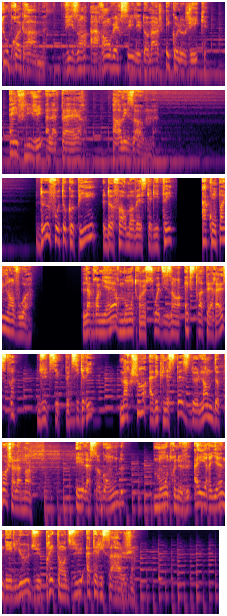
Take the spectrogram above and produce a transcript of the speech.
tout programme visant à renverser les dommages écologiques infligés à la Terre par les hommes. Deux photocopies de fort mauvaise qualité accompagnent l'envoi. La première montre un soi-disant extraterrestre, du type petit gris, marchant avec une espèce de lampe de poche à la main. Et la seconde montre une vue aérienne des lieux du prétendu atterrissage.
